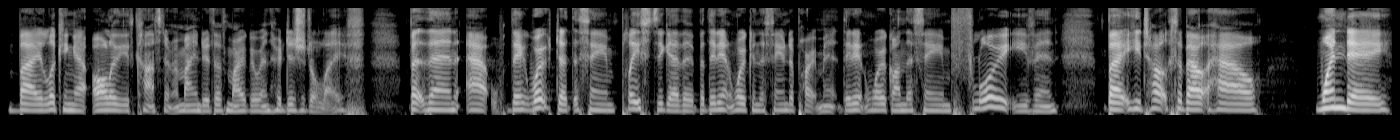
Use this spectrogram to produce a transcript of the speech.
by looking at all of these constant reminders of Margot in her digital life. But then at they worked at the same place together, but they didn't work in the same department. They didn't work on the same floor even. But he talks about how one day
